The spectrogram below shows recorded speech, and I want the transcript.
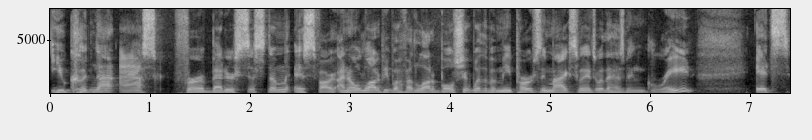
You could not ask for a better system as far I know a lot of people have had a lot of bullshit with it, but me personally, my experience with it has been great. It's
